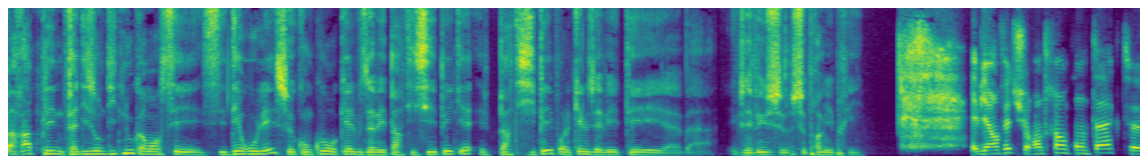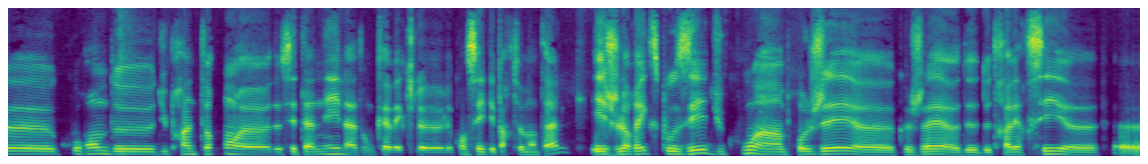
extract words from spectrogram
rappelez, enfin disons, dites-nous comment s'est déroulé ce concours auquel vous avez participé, participé pour lequel vous avez été, euh, bah, vous avez eu ce, ce premier prix. Eh bien, en fait, je suis rentrée en contact euh, courant de, du printemps euh, de cette année là, donc avec le, le, conseil départemental, et je leur ai exposé du coup un projet euh, que j'ai euh, de, de, euh, euh,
